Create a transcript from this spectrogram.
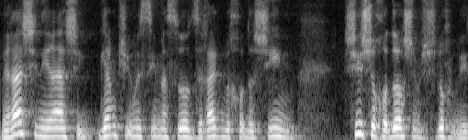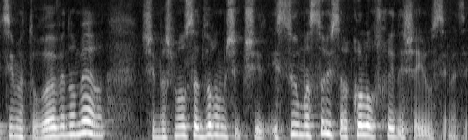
מרש"י נראה שגם כשהיו מסיעים מסורות זה רק בחודשים, שישו חודשים ששלוחים יועצים, התורה אבן אומר שמשמעות הדבורים שכשיסעו מסויס על כל ראש חודש היו עושים את זה.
